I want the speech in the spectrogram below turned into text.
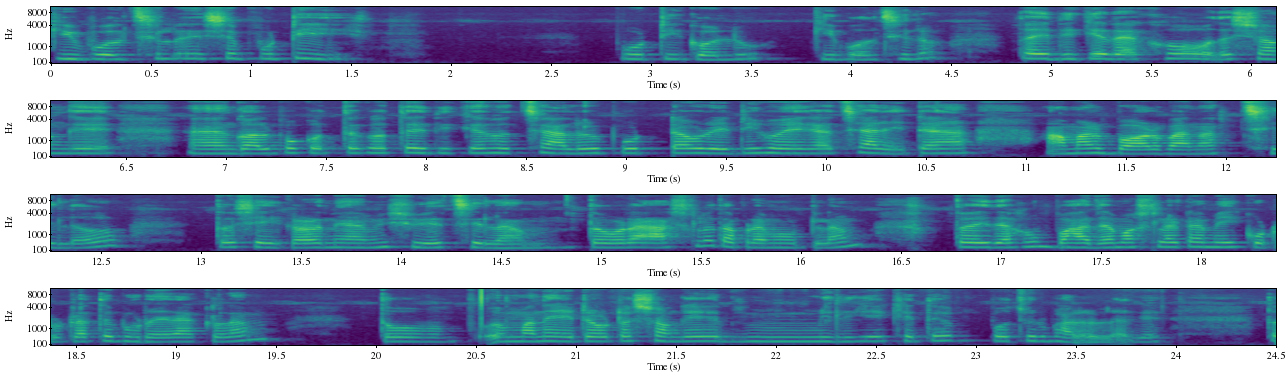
কি বলছিল এসে পুটি? পুটি গলু কি বলছিল? তো এদিকে দেখো ওদের সঙ্গে গল্প করতে করতে এদিকে হচ্ছে আলুর পুরটাও রেডি হয়ে গেছে আর এটা আমার বর বানাচ্ছিল। তো সেই কারণে আমি শুয়েছিলাম। তো ওরা আসলো, তারপরে আমি উঠলাম। তো এই দেখো ভাজা মশলাটা আমি এই কোটোটাতে ভরে রাখলাম। তো মানে এটা ওটার সঙ্গে মিলিয়ে খেতে প্রচুর ভালো লাগে। তো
